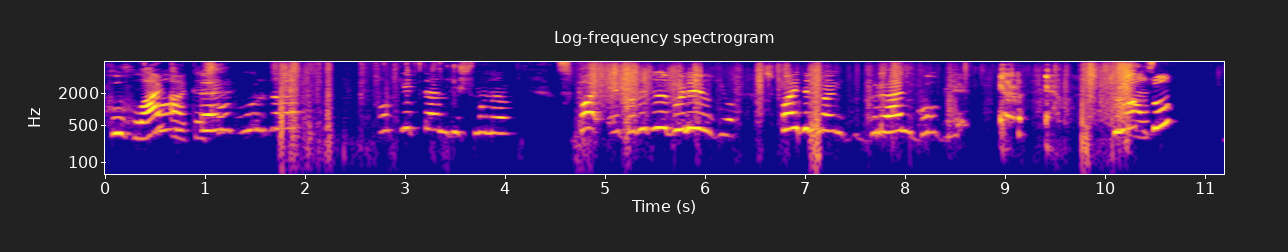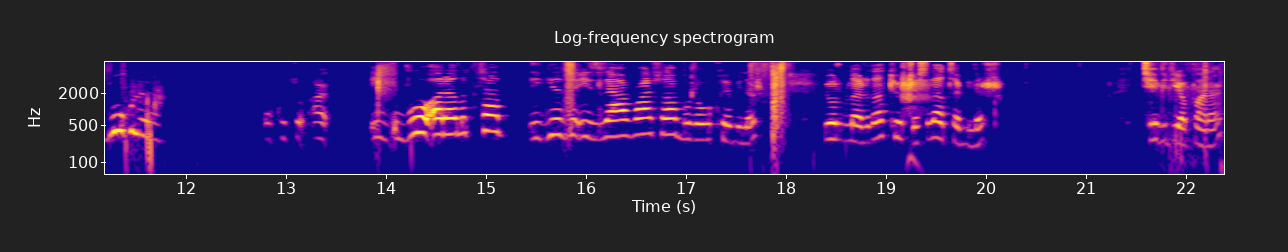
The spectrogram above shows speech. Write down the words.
Huh var arkadaşlar. Ben burada paketten düşmanım. Spy e, gazetede böyle yazıyor. Spiderman Grand Goblin. Trabzon Google. Okusun. İ- Bu aralıkta İngilizce izleyen varsa bunu okuyabilir. Yorumları da Türkçesini atabilir. Çeviri yaparak.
